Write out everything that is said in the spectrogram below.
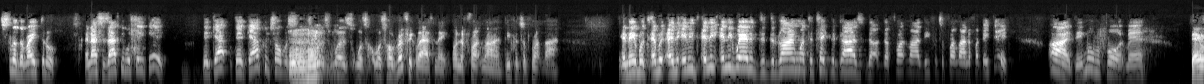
slither right through, and that's exactly what they did. Their gap, their gap control was, mm-hmm. was, was was was horrific last night on the front line, defensive front line. And they was every any any anywhere the, the line wanted to take the guys, the, the front line, defensive front line, the front they did. All right, they moving forward, man. They were.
